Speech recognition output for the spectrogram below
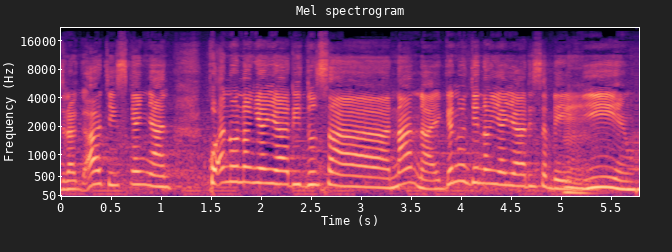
drug addicts, ganyan. Kung ano nangyayari dun sa nanay, ganun din nangyayari sa baby. Hmm.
